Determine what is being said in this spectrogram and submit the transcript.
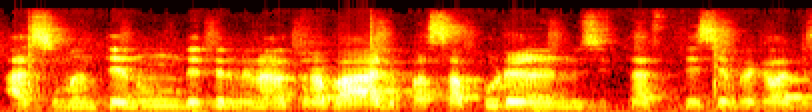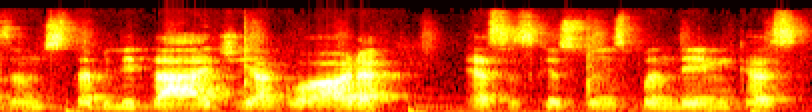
A se manter num determinado trabalho, passar por anos e tá, ter sempre aquela visão de estabilidade. E agora, essas questões pandêmicas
